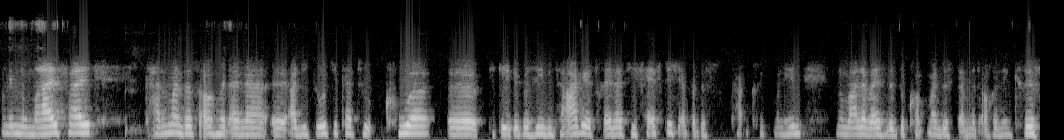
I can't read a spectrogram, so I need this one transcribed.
Und im Normalfall kann man das auch mit einer äh, Antibiotika-Kur, äh, die geht über sieben Tage, ist relativ heftig, aber das kann, kriegt man hin. Normalerweise bekommt man das damit auch in den Griff.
